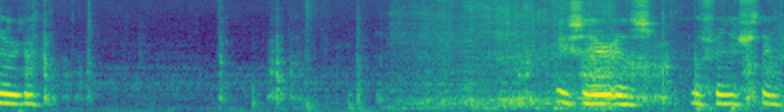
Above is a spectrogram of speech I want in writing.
There we go. Okay, so here is the finished thing.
